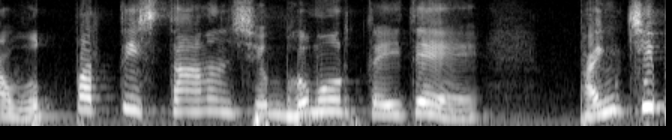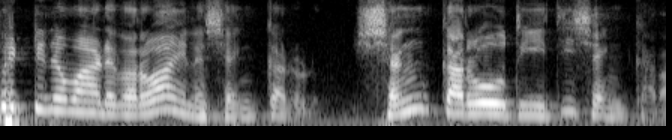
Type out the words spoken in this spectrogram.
ఆ ఉత్పత్తి స్థానం శంభుమూర్తి అయితే పంచిపెట్టిన వాడెవరో? ఆయన శంకరుడు. శంకరోతీతి శంకర.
